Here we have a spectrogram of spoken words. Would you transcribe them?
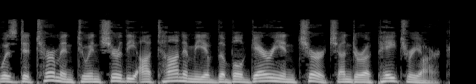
was determined to ensure the autonomy of the Bulgarian Church under a patriarch.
